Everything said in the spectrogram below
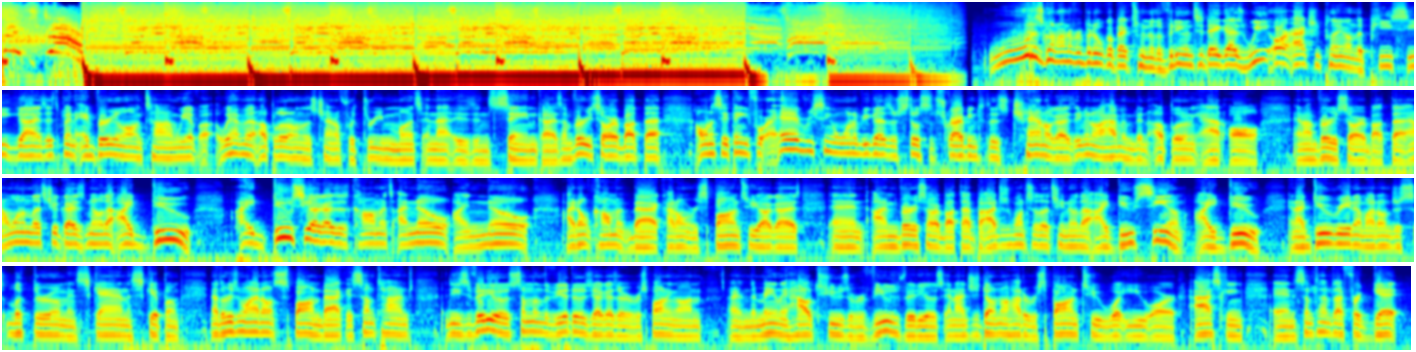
beats drop. Is going on everybody? Welcome back to another video and today guys we are actually playing on the PC guys. It's been a very long time. We have uh, we haven't uploaded on this channel for 3 months and that is insane guys. I'm very sorry about that. I want to say thank you for every single one of you guys are still subscribing to this channel guys even though I haven't been uploading at all and I'm very sorry about that. And I want to let you guys know that I do I do see y'all guys' comments. I know, I know I don't comment back. I don't respond to y'all guys. And I'm very sorry about that. But I just want to let you know that I do see them. I do. And I do read them. I don't just look through them and scan and skip them. Now, the reason why I don't spawn back is sometimes these videos, some of the videos y'all guys are responding on, and they're mainly how-tos or reviews videos. And I just don't know how to respond to what you are asking. And sometimes I forget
